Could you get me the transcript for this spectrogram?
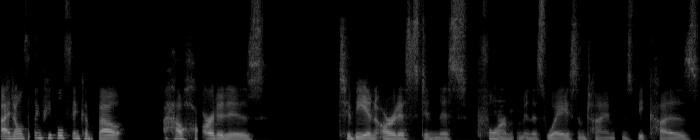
I don't think people think about how hard it is to be an artist in this form, in this way sometimes, because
